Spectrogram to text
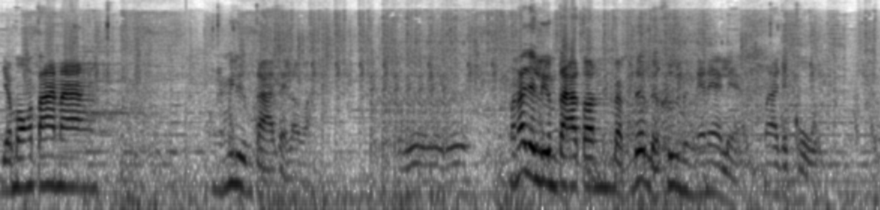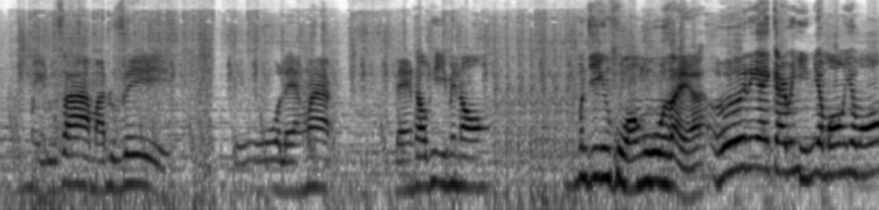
อย่ามองตานางยังไม่ลืมตาใส่เราอะมันน่าจะลืมตาตอนแบบเลือดเหลือครึ่งหนึ่งแน่ๆเลยอะมันอาจจะโกรธไม่ดูซ่ามาดูซิโอ้แรงมาก แรงเท่าพี่ไม่น้อง มันยิงหัวงูใส่อะเออนี่ไงกลายเป็นหินอย่ามองอย่ามอง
